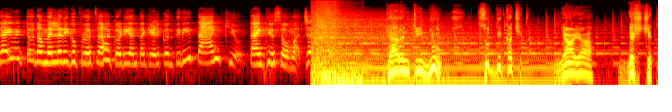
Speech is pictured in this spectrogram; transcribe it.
ದಯವಿಟ್ಟು ನಮ್ಮೆಲ್ಲರಿಗೂ ಪ್ರೋತ್ಸಾಹ ಕೊಡಿ ಅಂತ ಕೇಳ್ಕೊತೀನಿ. Thank you thank you so much guarantee news ಸುದ್ದಿ ಖಚಿತ ನ್ಯಾಯ ನಿಶ್ಚಿತ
